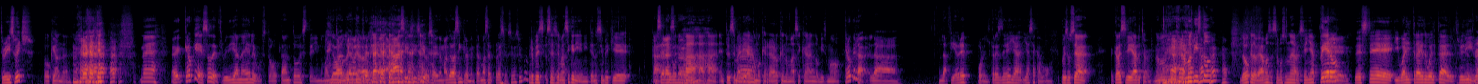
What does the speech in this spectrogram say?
3D Switch o qué onda? Nah, eh, creo que eso de 3D a nadie le gustó tanto, este, y nomás le va, le va a incrementar. Ajá, sí, sí, sí, o sea, nomás le vas a incrementar más el precio, ¿sí me explico? Pero pues, o sea, se me hace que ni- Nintendo siempre quiere Hacer ah, algo nuevo, Ajá, ¿no? ajá, ajá. Entonces se me haría Ah. como que raro que nomás sacaran lo mismo. Creo que la, la, la fiebre por el 3D ya, ya se acabó. Pues, o sea, acaba de salir Avatar. No hemos, no hemos visto. Luego que lo veamos hacemos una reseña. Pero, Sí. de este, igual y trae de vuelta el 3D, El ¿no?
